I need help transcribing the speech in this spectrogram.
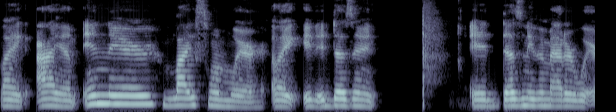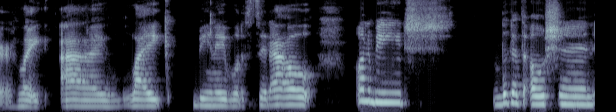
like I am in there like swimwear. Like it, it doesn't it doesn't even matter where. Like, I like being able to sit out on the beach, look at the ocean,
